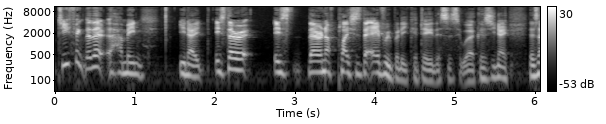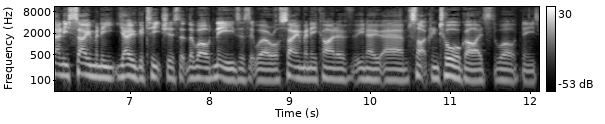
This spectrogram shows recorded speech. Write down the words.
do you think that there, I mean, you know, is there is there enough places that everybody could do this, as it were? Because you know, there's only so many yoga teachers that the world needs, as it were, or so many kind of you know um, cycling tour guides the world needs.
